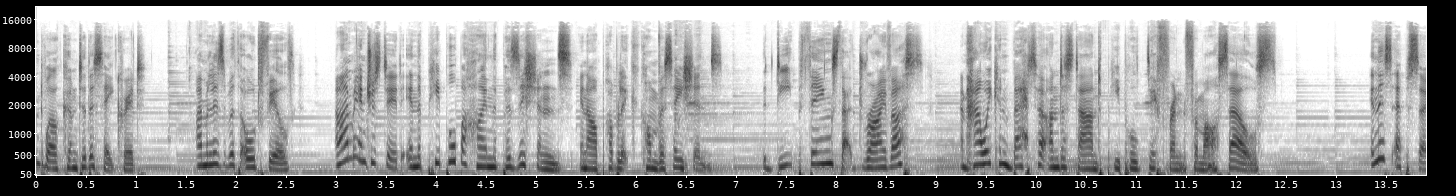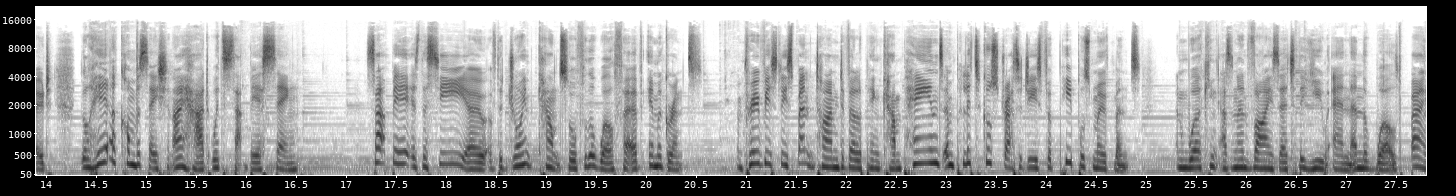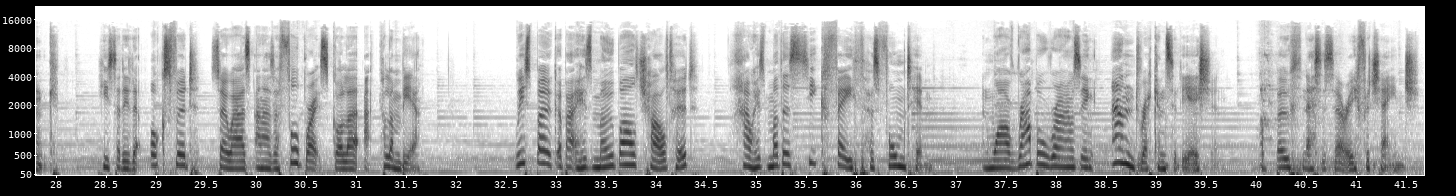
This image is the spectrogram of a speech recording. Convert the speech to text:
and welcome to The Sacred. I'm Elizabeth Oldfield, and I'm interested in the people behind the positions in our public conversations, the deep things that drive us, and how we can better understand people different from ourselves. In this episode, you'll hear a conversation I had with Satbir Singh. Satbir is the CEO of the Joint Council for the Welfare of Immigrants and previously spent time developing campaigns and political strategies for people's movements and working as an advisor to the UN and the World Bank. He studied at Oxford, SOAS, and as a Fulbright scholar at Columbia. We spoke about his mobile childhood, how his mother's Sikh faith has formed him, and why rabble rousing and reconciliation are both necessary for change.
